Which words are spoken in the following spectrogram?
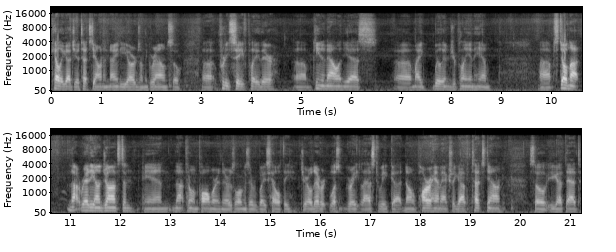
Kelley got you a touchdown and 90 yards on the ground, so uh, pretty safe play there. Um, Keenan Allen, yes. Uh, Mike Williams, you're playing him. Uh, still not not ready on Johnston and not throwing Palmer in there as long as everybody's healthy. Gerald Everett wasn't great last week. Uh, Donald Parham actually got the touchdown, so you got that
